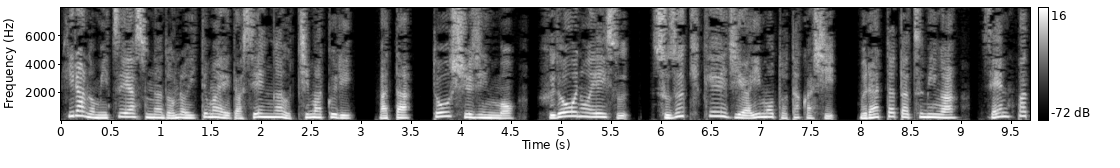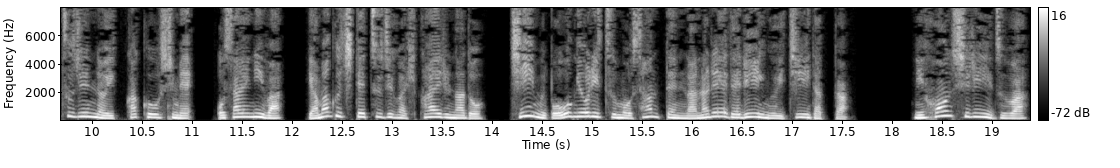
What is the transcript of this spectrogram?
平野光康などのいて前打線が打ちまくり、また、投手陣も不動のエース、鈴木啓治や井本隆、村田辰巳が先発陣の一角を占め、抑えには山口哲司が控えるなど、チーム防御率も3.70でリーグ1位だった。日本シリーズは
